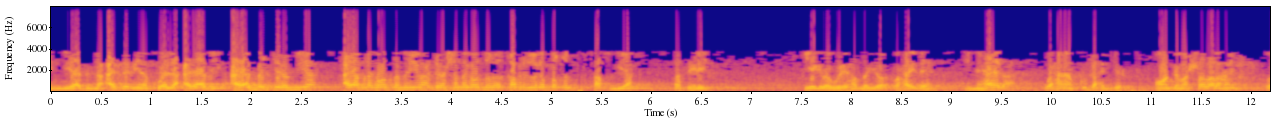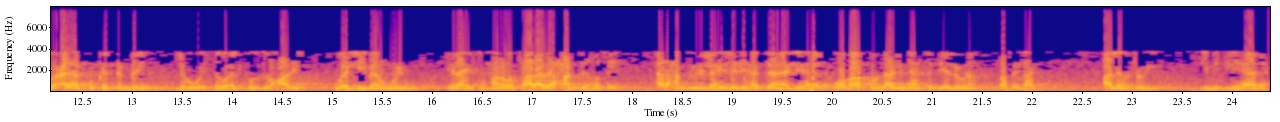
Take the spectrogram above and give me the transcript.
هنيا بمعذبين ولا عذاب على مجرميا على من قد ما يوا لما شنا قد ما قبر لا قد تصميه تصيري يقدر يقول هذا وحي له. إن هذا وحنا كل حد جر اون لما شاء الله وعذابك كدن بين. اللي هو استوى الفوز العظيم. واللي بان وين إلهي سبحانه وتعالى الحمد لله الحمد لله الذي هدانا لهذا وما كنا لنهتدي لولا تصل الله قال وحوي لمثل هذا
